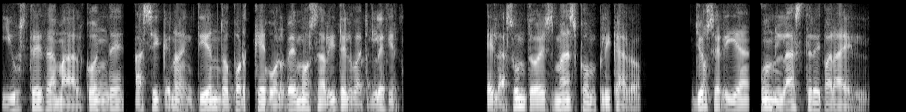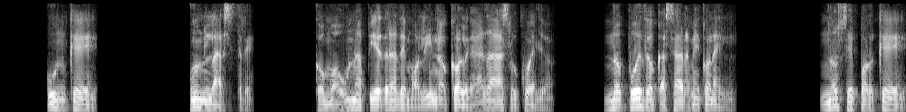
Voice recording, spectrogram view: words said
Y usted ama al conde, así que no entiendo por qué volvemos a Little Butler. El asunto es más complicado. Yo sería, un lastre para él. ¿Un qué? Un lastre. Como una piedra de molino colgada a su cuello. No puedo casarme con él. No sé por qué.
